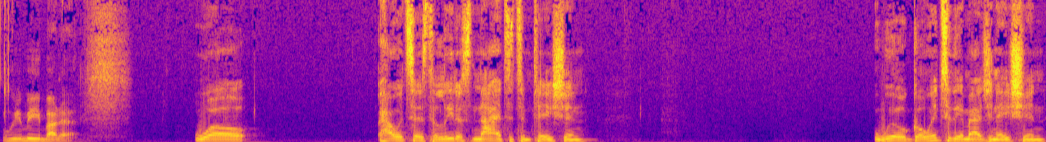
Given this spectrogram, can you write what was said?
What do you mean by that? Well, how it says to lead us not into temptation will go into the imagination,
